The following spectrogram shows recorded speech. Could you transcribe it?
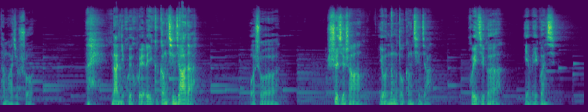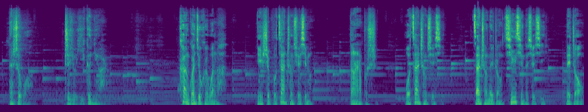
他妈就说：“，那你会毁了一个钢琴家的。”我说：“世界上有那么多钢琴家，毁几个也没关系。但是我只有一个女儿。”看官就会问了：“你是不赞成学习吗？”当然不是，我赞成学习，赞成那种清醒的学习，那种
